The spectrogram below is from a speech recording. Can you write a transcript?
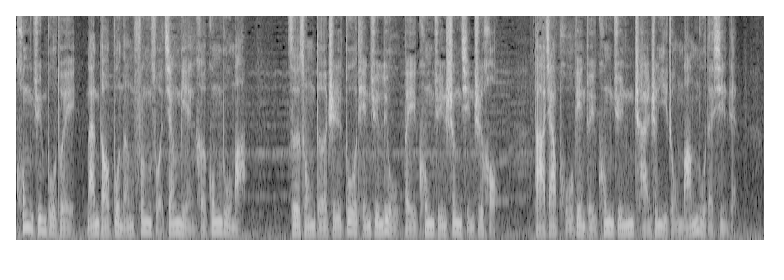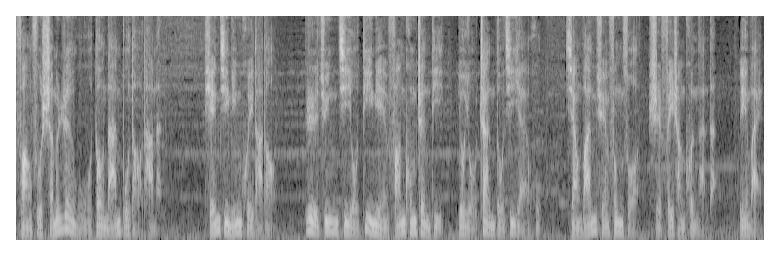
空军部队难道不能封锁江面和公路吗？”自从得知多田骏六被空军生擒之后，大家普遍对空军产生一种盲目的信任。仿佛什么任务都难不倒他们，田继明回答道：“日军既有地面防空阵地，又有战斗机掩护，想完全封锁是非常困难的。另外，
